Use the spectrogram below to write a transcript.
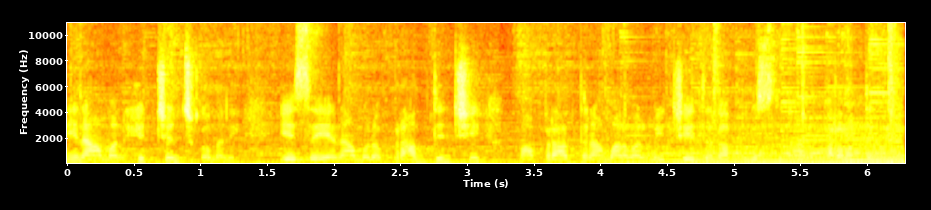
నీ నామాన్ని హెచ్చించుకోమని ఏసయ్య నామలో ప్రార్థించి మా ప్రార్థన మనమని మీ చేతులకు అప్పగిస్తున్నాను పరమ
